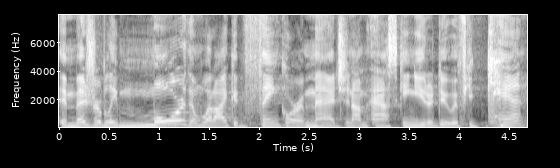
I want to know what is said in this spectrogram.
immeasurably more than what I could think or imagine, I'm asking you to do. If you can't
